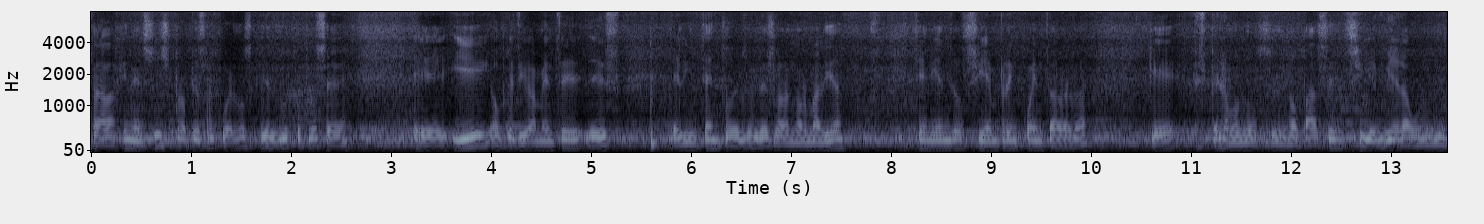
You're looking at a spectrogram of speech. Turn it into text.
trabajen en sus propios acuerdos, que es lo que procede, y objetivamente es el intento del regreso a la normalidad, teniendo siempre en cuenta, ¿verdad?, que esperamos no, pase, si hubiera un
